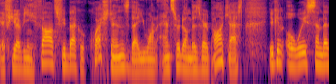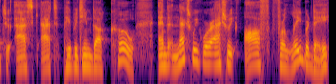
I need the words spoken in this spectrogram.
If you have any thoughts, feedback, or questions that you want answered on this very podcast, you can always send them to ask at paperteam.co. And next week, we're actually off for Labor Day,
